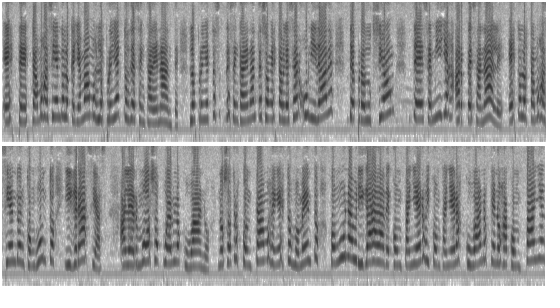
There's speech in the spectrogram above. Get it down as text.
este, estamos haciendo lo que llamamos los proyectos desencadenantes. Los proyectos desencadenantes son establecer unidades de producción de semillas artesanales. Esto lo estamos haciendo en conjunto y gracias al hermoso pueblo cubano. Nosotros contamos en estos momentos con una brigada de compañeros y compañeras cubanos que nos acompañan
